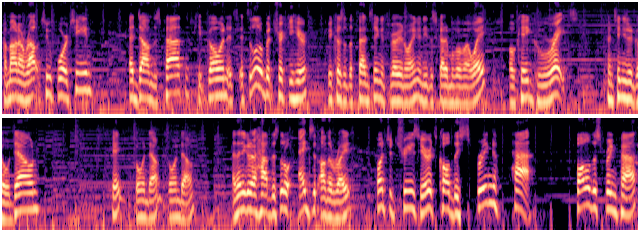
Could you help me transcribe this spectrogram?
Come out on Route 214. Head down this path. Keep going. It's, it's a little bit tricky here because of the fencing. It's very annoying. I need this guy to move out my way. Okay, great. Continue to go down. Okay, going down, going down. And then you're going to have this little exit on the right. Bunch of trees here. It's called the Spring Path follow the spring path.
